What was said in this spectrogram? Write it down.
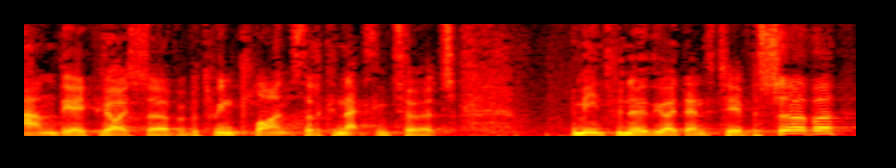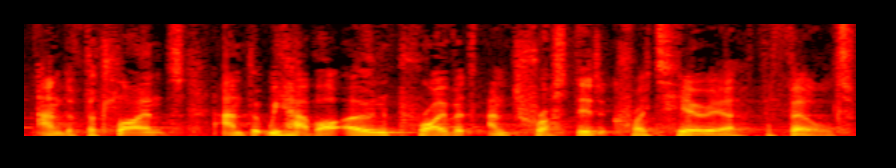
and the API server, between clients that are connecting to it. It means we know the identity of the server and of the client, and that we have our own private and trusted criteria fulfilled.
